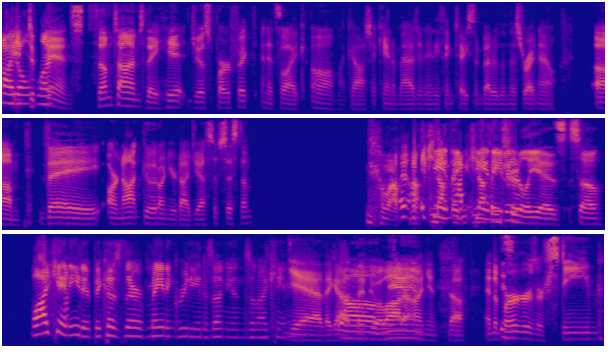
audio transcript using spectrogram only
I it don't like. depends. Sometimes they hit just perfect, and it's like, oh my gosh, I can't imagine anything tasting better than this right now. Um, they are not good on your digestive system. well, I- I can't- I nothing, can't nothing truly is. So Well, I can't eat it because their main ingredient is onions, and I can't. eat it. Yeah, they got they do Oh, a lot of onion stuff, and the Is- burgers are steamed,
